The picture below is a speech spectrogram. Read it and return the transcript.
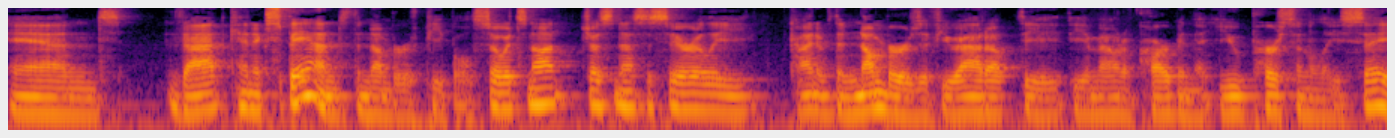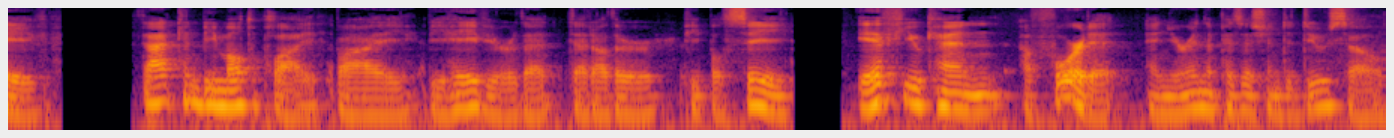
and that can expand the number of people. So it's not just necessarily kind of the numbers if you add up the, the amount of carbon that you personally save. That can be multiplied by behavior that, that other people see. If you can afford it and you're in the position to do so,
